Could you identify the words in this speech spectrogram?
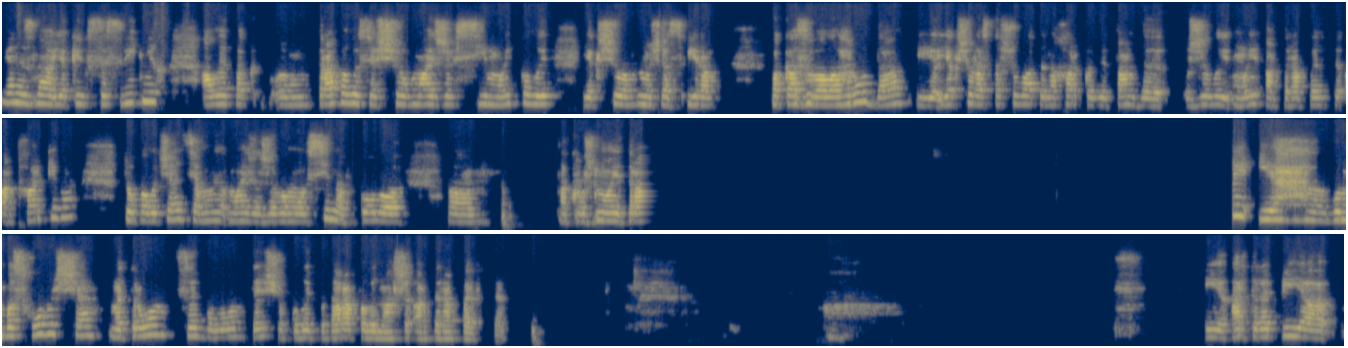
я не знаю, яких всесвітніх, але так ем, трапилося, що майже всі ми, коли, якщо ну зараз Іра показувала гру, да, і якщо розташувати на Харкові там, де жили ми, арт-терапевти арт Харкова, то виходить, ми майже живемо всі навколо а, окружної траси. І е, бомбосховище, метро це було те, що коли потрапили наші арт-терапевти. І арт-терапія,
